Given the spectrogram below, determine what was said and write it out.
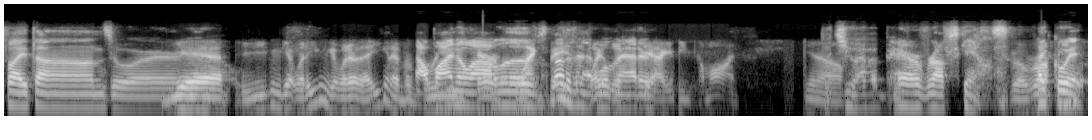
pythons or Yeah, you can get what you can get whatever that you can have a Albino olives, none of that will matter. Yeah, I mean, come on, you know. but you have a pair of rough scales Well, i quit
